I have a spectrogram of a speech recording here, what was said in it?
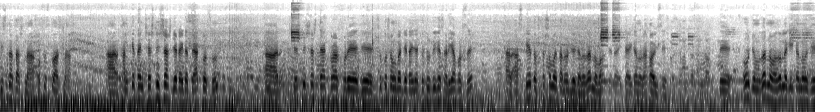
বিছনাত আসলা অসুস্থ আসলা আর কালকে তাই শেষ নিঃশ্বাস যেটা, এটা ত্যাগ করছেন আর শেষ নিঃশ্বাস ত্যাগ করার পরে যে সুখ সংবাদ যেটা, এটা চতুর্দিকে ছাড়িয়া পড়ছে। আর আজকে দশটার সময় তানোর যে জনজার নামাজ যেটা, এটা এখানে রাখা হয়েছে তে ও জনজার নামাজের লাগে এখানে যে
